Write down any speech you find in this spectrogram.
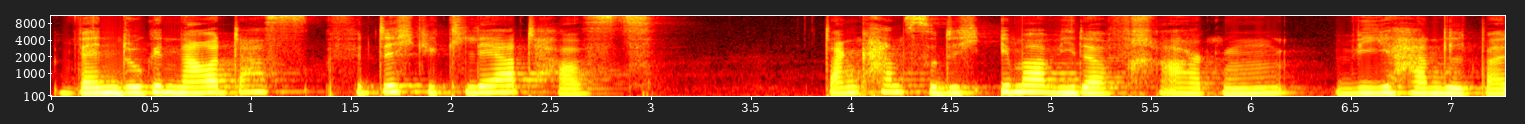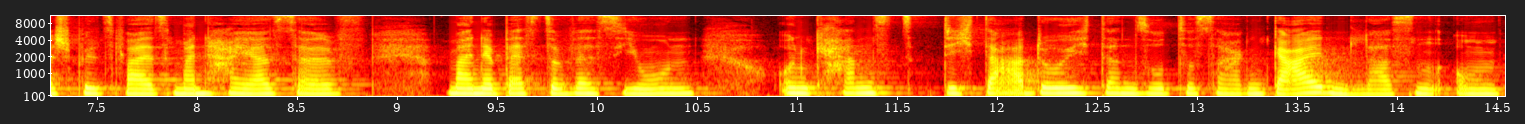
wenn du genau das für dich geklärt hast, dann kannst du dich immer wieder fragen, wie handelt beispielsweise mein Higher Self, meine beste Version und kannst dich dadurch dann sozusagen guiden lassen, um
